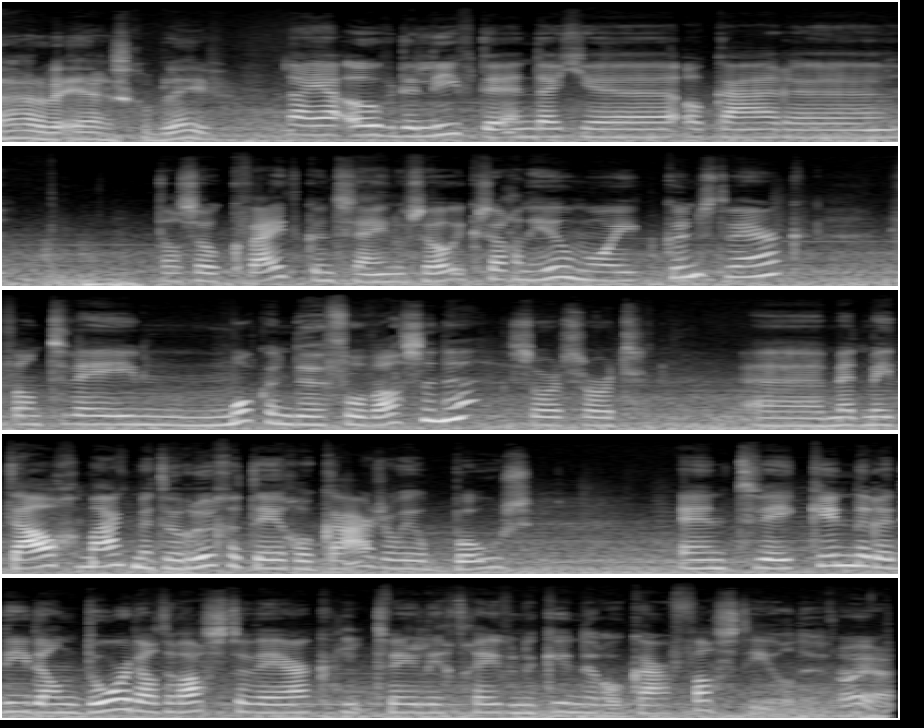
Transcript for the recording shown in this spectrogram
waren we ergens gebleven? Nou ja, over de liefde en dat je elkaar eh, dan zo kwijt kunt zijn of zo. Ik zag een heel mooi kunstwerk van twee mokkende volwassenen. Een soort, soort met metaal gemaakt, met de ruggen tegen elkaar, zo heel boos. En twee kinderen die dan door dat rastenwerk, twee lichtgevende kinderen, elkaar vasthielden. Oh ja.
